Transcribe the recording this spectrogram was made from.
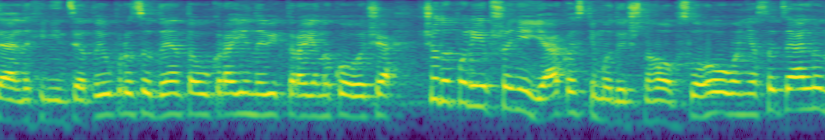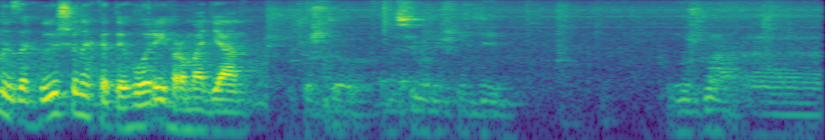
соціальних ініціатив президента України Віктора Януковича щодо поліпшення якості медичного обслуговування соціально незахищених категорій громадян. то, что на сегодняшний день нужна э,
